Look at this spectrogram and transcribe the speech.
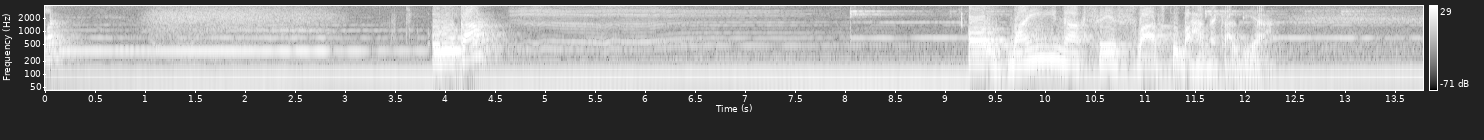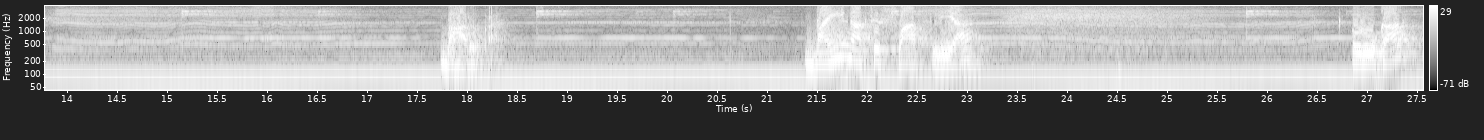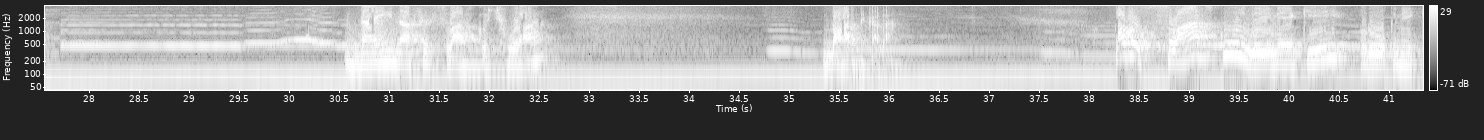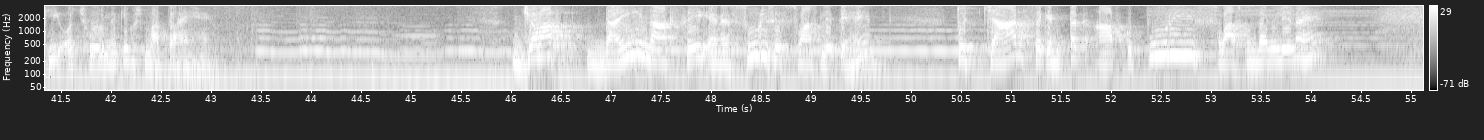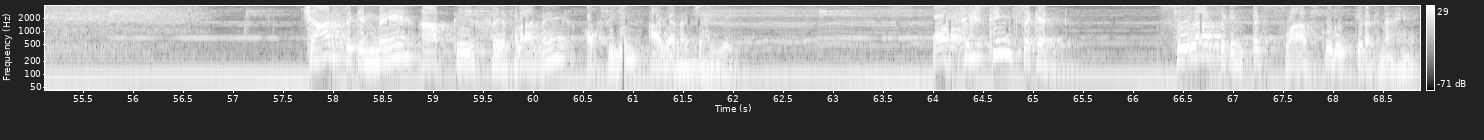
रोका, और बाई नाक से श्वास को बाहर निकाल दिया। बाहर रोका। बाई नाक से श्वास लिया रोका। दाई नाक से श्वास को छोड़ा। बाहर निकाला। अब श्वास को लेने की, रोकने की और छोड़ने की कुछ मात्राएँ हैं। जब आप दाई नाक से, यानी सूर्य से श्वास लेते हैं तो चार सेकंड तक आपको पूरी श्वास को अंदर लेना है। चार सेकंड में आपके फेफड़ा में ऑक्सीजन आ जाना चाहिए। और 16 सेकंड 16 सेकंड तक श्वास को रोक के रखना है।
